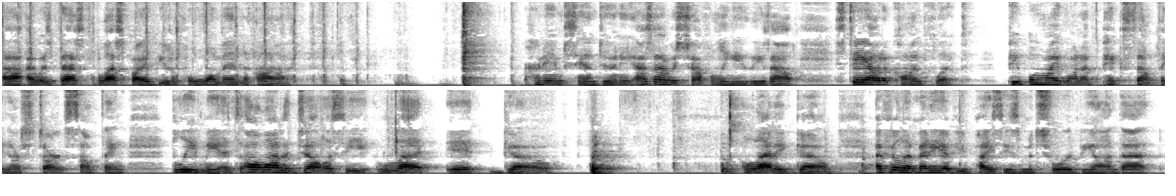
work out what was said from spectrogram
Uh, I was best blessed by a beautiful woman. Uh, her name's Sanduni. As I was shuffling these out, stay out of conflict. People might want to pick something or start something. Believe me, it's all out of jealousy. Let it go let it go. I feel that many of you Pisces matured beyond that.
